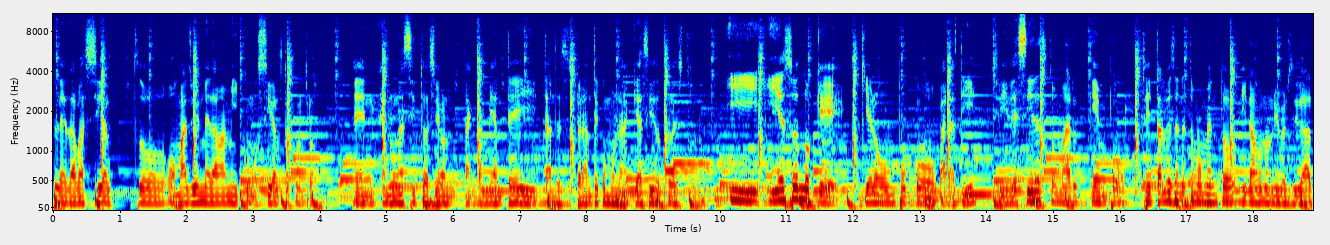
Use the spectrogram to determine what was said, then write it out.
le daba cierto, o más bien me daba a mí como cierto control en, en, una situación tan cambiante y tan desesperante como la que ha sido todo esto, ¿no? Y, y eso es lo que quiero un poco para ti. Si decides tomar tiempo, si tal vez en este momento ir a una universidad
